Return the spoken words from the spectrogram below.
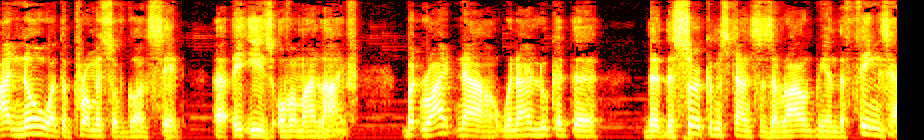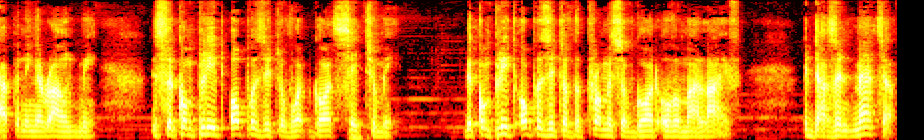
I know what the promise of God said uh, is over my life. But right now, when I look at the, the, the circumstances around me and the things happening around me, it's the complete opposite of what God said to me. The complete opposite of the promise of God over my life. It doesn't matter.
